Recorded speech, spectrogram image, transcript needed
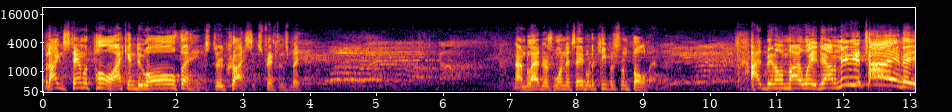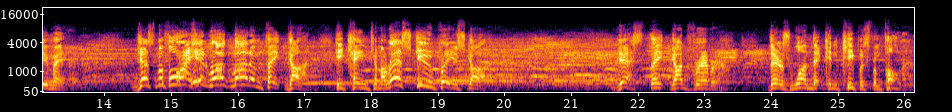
but I can stand with Paul. I can do all things through Christ that strengthens me. And I'm glad there's one that's able to keep us from falling. I've been on my way down many a time, amen. Just before I hit rock bottom, thank God, He came to my rescue, praise God. Yes, thank God forever. There's one that can keep us from falling.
